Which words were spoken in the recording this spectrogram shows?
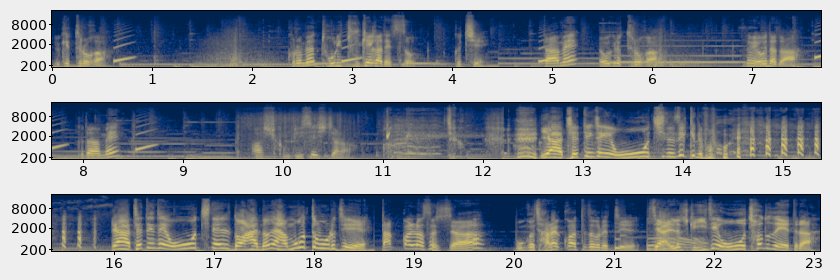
이렇게 들어가. 그러면 돌이 두 개가 됐어. 그치 그 다음에 여기로 들어가. 그 다음에 여기다 놔 그 다음에 아씨 그럼 리셋이잖아. 야 채팅창에 오 치는 새끼들 뭐야? 야 채팅창에 오 치는 애들 너 아, 너네 아무것도 모르지? 딱 걸렸어 진짜. 뭔가 잘할 것 같아서 그랬지. 이제 알려줄게. 이제 오 쳐도 돼 얘들아.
